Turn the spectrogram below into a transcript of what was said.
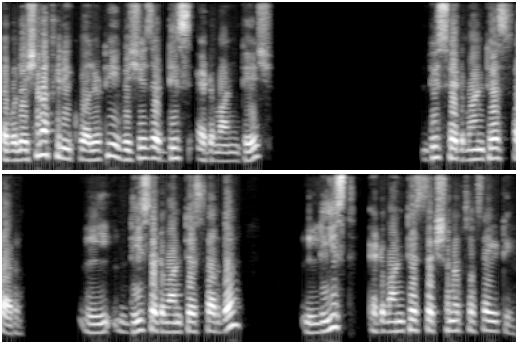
abolition of inequality which is a disadvantage disadvantage for disadvantage for the least advantage section of society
